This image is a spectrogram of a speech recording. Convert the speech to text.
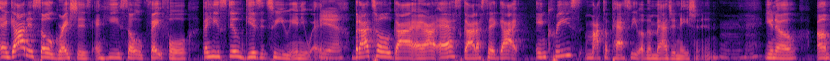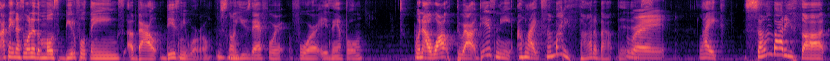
and god is so gracious and he's so faithful that he still gives it to you anyway. Yeah. but i told god and i asked god i said god increase my capacity of imagination. You know um, i think that's one of the most beautiful things about disney world. I'm just going to use that for for example when i walk throughout disney i'm like somebody thought about this Right. like somebody thought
